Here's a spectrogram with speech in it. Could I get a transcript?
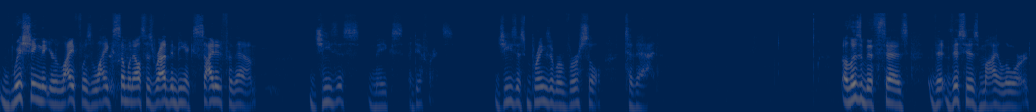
wishing that your life was like someone else's rather than being excited for them, Jesus makes a difference. Jesus brings a reversal to that. Elizabeth says that this is my Lord.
